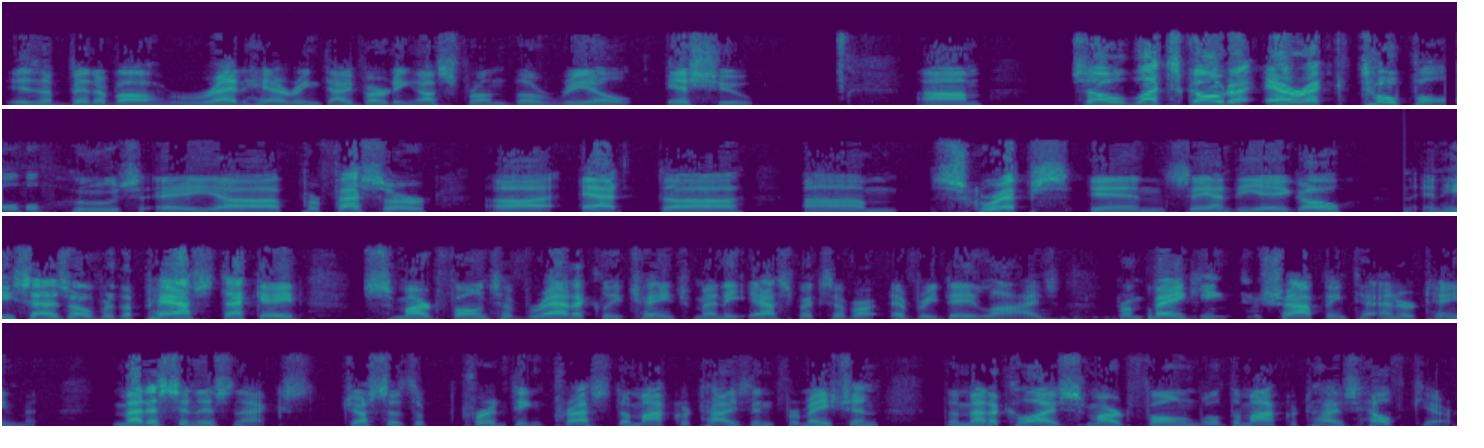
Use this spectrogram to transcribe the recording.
is a bit of a red herring diverting us from the real issue. Um, so let's go to Eric Topol, who's a uh, professor uh, at uh, um, Scripps in San Diego. And he says over the past decade, smartphones have radically changed many aspects of our everyday lives, from banking to shopping to entertainment. Medicine is next. Just as the printing press democratized information, the medicalized smartphone will democratize healthcare.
